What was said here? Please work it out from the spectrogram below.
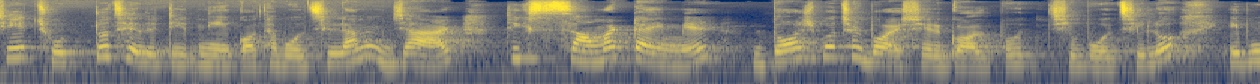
সেই ছোট্ট ছেলেটি নিয়ে কথা বলছিলাম, যার ঠিক সামার টাইমের দশ বছর বয়সের গল্প সে বলছিল এবং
